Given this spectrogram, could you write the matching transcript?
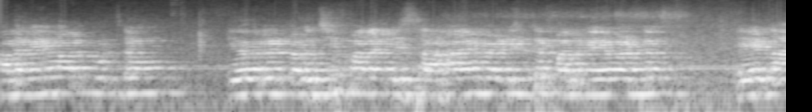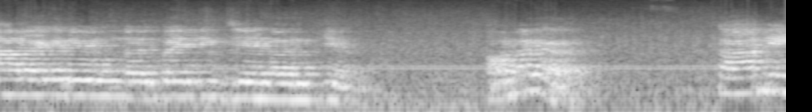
మనం ఏమనుకుంటాం ఎవరైనా వచ్చి మనల్ని సహాయం అడిగితే మనం ఏమంటాం ఏ నా దగ్గర ఏమున్నది బయటికి చేయడానికి అని. అవునా కదా? కానీ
